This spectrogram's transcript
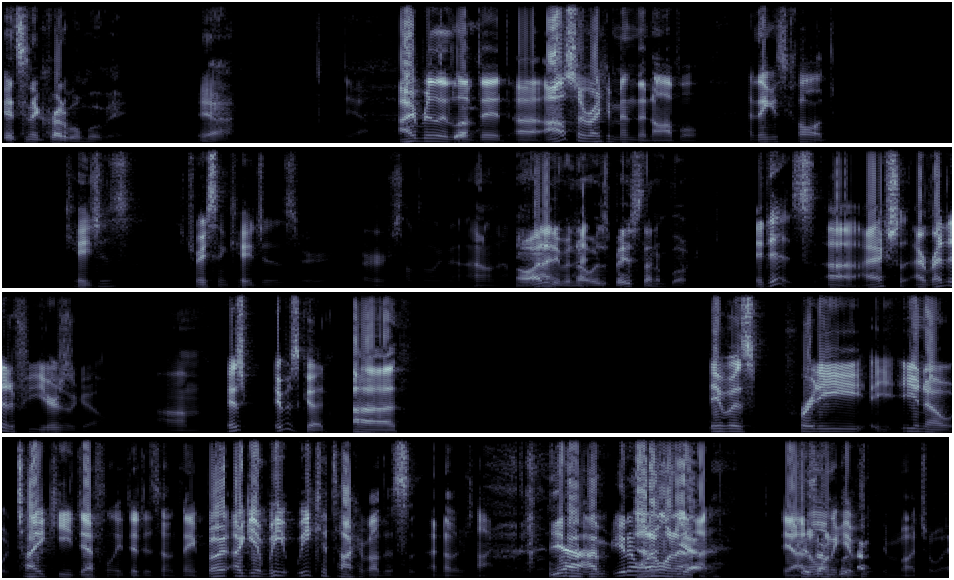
it's an incredible movie yeah yeah, I really loved it. Uh, I also recommend the novel. I think it's called Cages, Tracing Cages, or or something like that. I don't know. oh i didn't even know it was based on a book It is. Uh, I actually I read it a few years ago. Um, it's it was good. Uh, it was pretty. You know, Taika definitely did his own thing. But again, we we could talk about this another time. yeah i'm you know I don't want to. yeah Yeah, I don't want to give I'm- too much away.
